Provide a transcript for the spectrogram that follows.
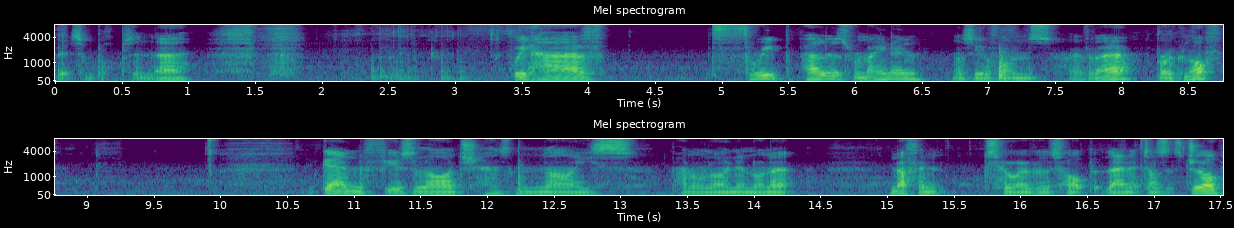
bits and bobs in there. We have three propellers remaining, as the other ones over there, broken off. Again, the fuselage has nice panel lining on it. Nothing too over the top, but then it does its job.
